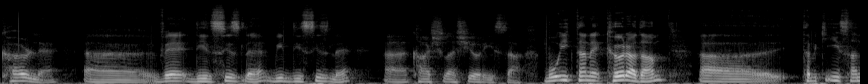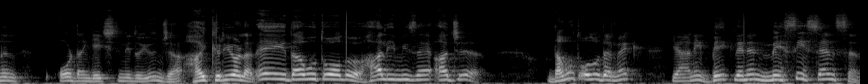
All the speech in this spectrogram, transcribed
körle ve dilsizle, bir dilsizle karşılaşıyor İsa. Bu ilk tane kör adam tabii ki İsa'nın oradan geçtiğini duyunca haykırıyorlar. Ey Davut oğlu halimize acı. Davut oğlu demek yani beklenen Mesih sensin.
